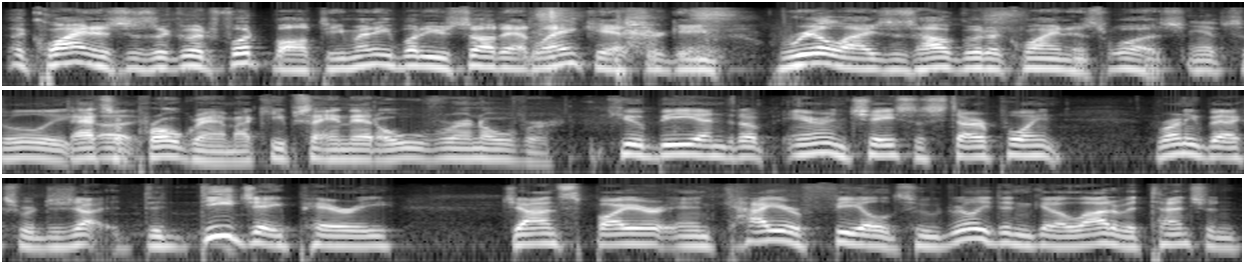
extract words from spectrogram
Aquinas is a good football team. Anybody who saw that Lancaster game realizes how good Aquinas was. absolutely. That's Uh, a program. I keep saying that over and over. QB ended up Aaron Chase, a Starpoint. Running backs were DJ Perry, John Spire, and Kyer Fields, who really didn't get a lot of attention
